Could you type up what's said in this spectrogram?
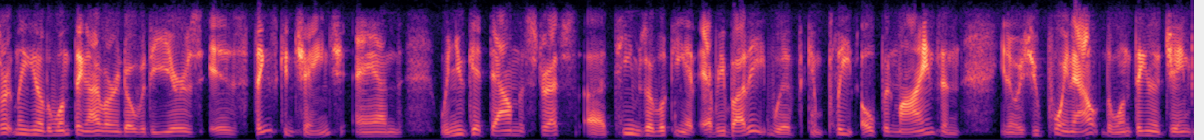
certainly, you know, the one thing I learned over the years is things can change, and when you get down the stretch, uh, teams are looking at everybody with complete open minds. And you know, as you point out, the one thing that James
